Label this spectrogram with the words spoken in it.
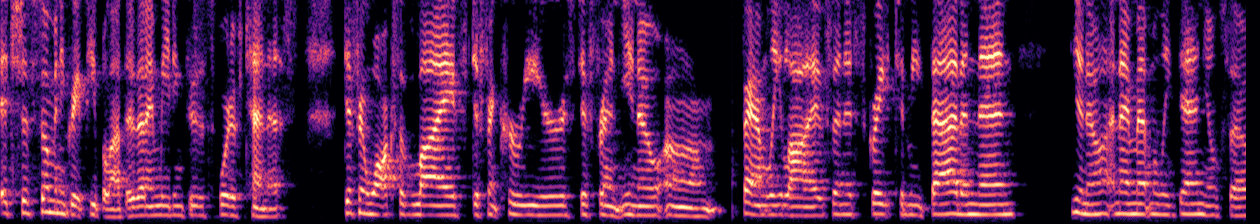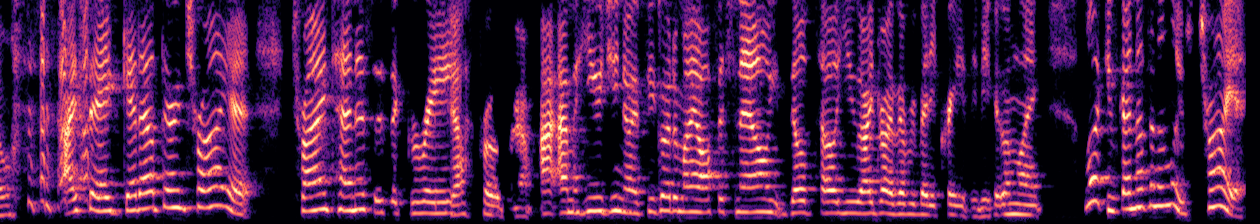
it's just so many great people out there that I'm meeting through the sport of tennis, different walks of life, different careers, different, you know, um, family lives. And it's great to meet that. And then, you know, and I met Malik Daniel. So I say, get out there and try it. Try tennis is a great yeah. program. I, I'm a huge, you know, if you go to my office now, they'll tell you I drive everybody crazy because I'm like, look, you've got nothing to lose. Try it.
